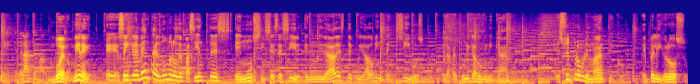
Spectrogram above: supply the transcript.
de adelante, Amado. Bueno, miren, eh, se incrementa el número de pacientes en UCI, es decir, en unidades de cuidados intensivos en la República Dominicana. Eso es problemático, es peligroso.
